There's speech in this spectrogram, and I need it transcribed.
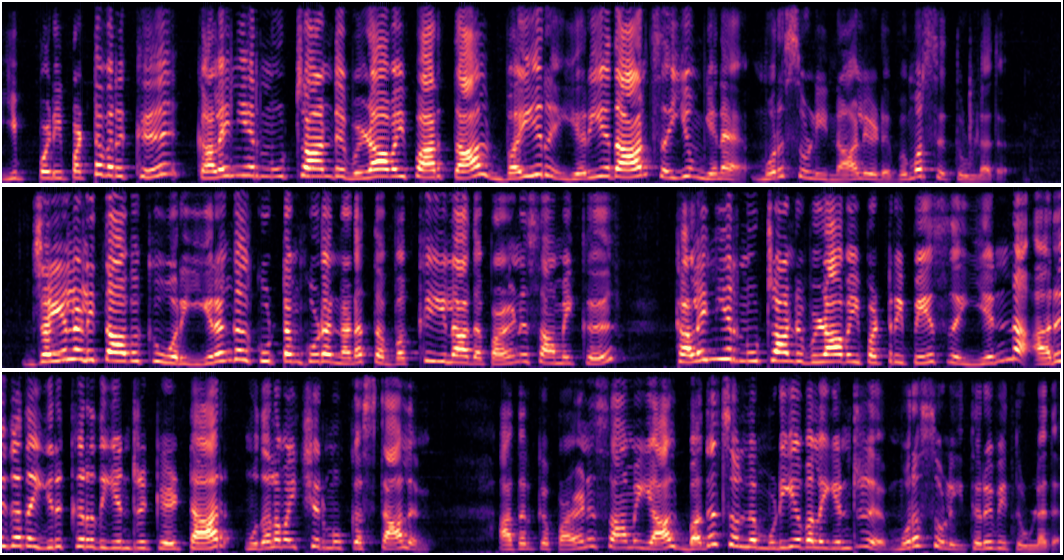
இப்படிப்பட்டவருக்கு கலைஞர் நூற்றாண்டு விழாவை பார்த்தால் வயிறு எரியதான் செய்யும் என முரசொலி நாளேடு விமர்சித்துள்ளது. ஜெயலலிதாவுக்கு ஒரு இரங்கல் கூட்டம் கூட நடத்த வக்கு இல்லாத பழனிசாமிக்கு கலைஞர் நூற்றாண்டு விழாவை பற்றி பேச என்ன அருகதை இருக்கிறது என்று கேட்டார் முதலமைச்சர் மு ஸ்டாலின். அதற்கு பழனிசாமியால் பதில் சொல்ல முடியவில்லை என்று முரசொலி தெரிவித்துள்ளது.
